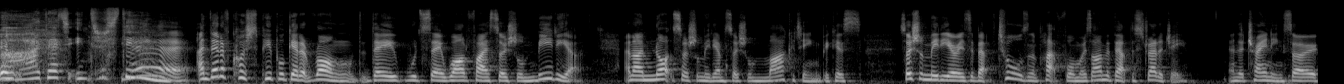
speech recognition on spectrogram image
Ah, that's interesting. Yeah. And then, of course, people get it wrong. They would say wildfire social media. And I'm not social media, I'm social marketing because social media is about the tools and the platform, whereas I'm about the strategy and the training. So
